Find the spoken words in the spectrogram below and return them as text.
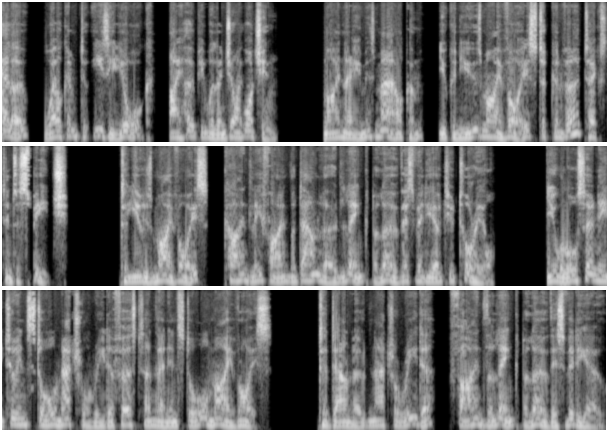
Hello, welcome to Easyork, I hope you will enjoy watching. My name is Malcolm, you can use my voice to convert text into speech. To use my voice, kindly find the download link below this video tutorial. You will also need to install Natural Reader first and then install my voice. To download Natural Reader, find the link below this video.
